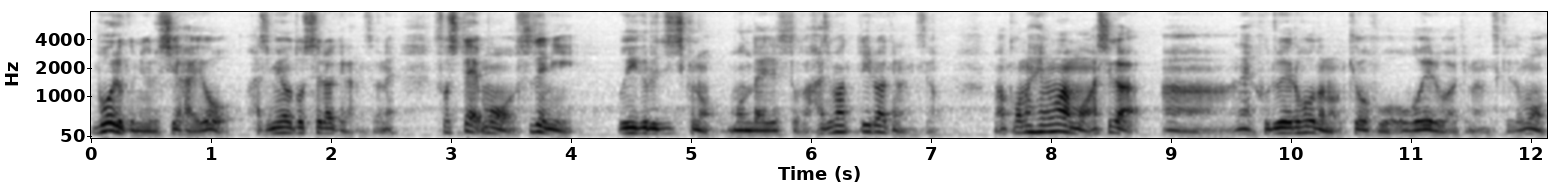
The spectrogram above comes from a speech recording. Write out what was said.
暴力による支配を始めようとしてるわけなんですよね。そしてもうすでにウイグル自治区の問題ですとか始まっているわけなんですよ。まあ、この辺はもう足があ、ね、震えるほどの恐怖を覚えるわけなんですけども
